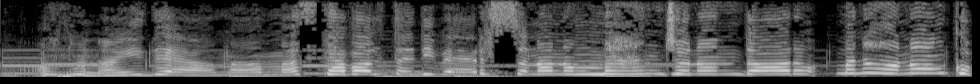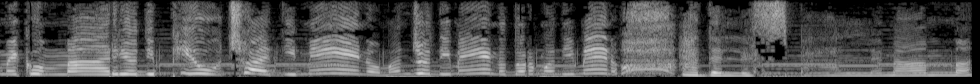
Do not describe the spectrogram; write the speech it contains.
No, non ho idea, mamma. Stavolta è diverso. No, non mangio, non dormo. Ma no, non come con Mario, di più, cioè di meno. Mangio di meno, dormo di meno. Ha delle spalle, mamma.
